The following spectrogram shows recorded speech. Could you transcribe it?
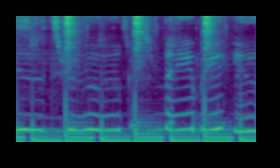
you through, cause baby you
